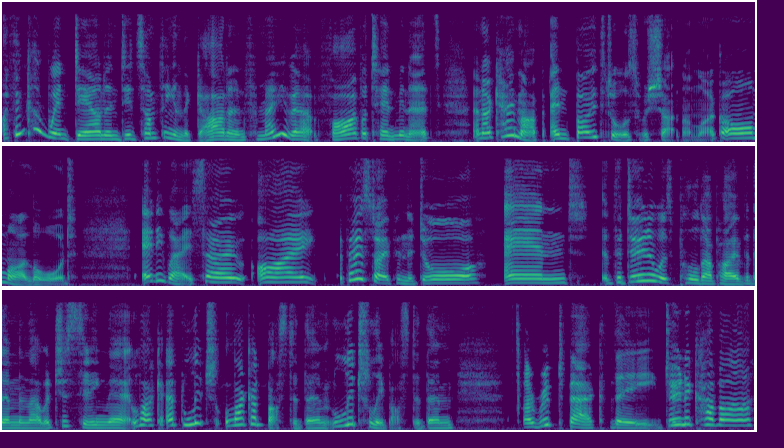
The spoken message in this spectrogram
I think I went down and did something in the garden for maybe about five or ten minutes. And I came up and both doors were shut. And I'm like, oh my lord. Anyway, so I burst open the door and the doona was pulled up over them and they were just sitting there like I'd lit- like I'd busted them, literally busted them. I ripped back the doona cover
